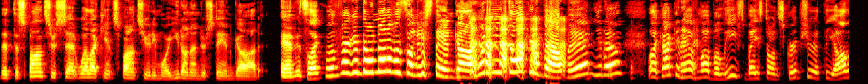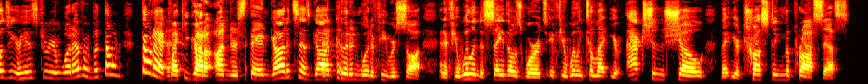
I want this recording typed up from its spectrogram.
that the sponsor said, Well, I can't sponsor you anymore. You don't understand God. And it's like, well, friggin' don't none of us understand God. What are you talking about, man? You know? Like I can have my beliefs based on scripture or theology or history or whatever, but don't don't act like you gotta understand God. It says God could and would if he were sought. And if you're willing to say those words, if you're willing to let your actions show that you're trusting the process,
